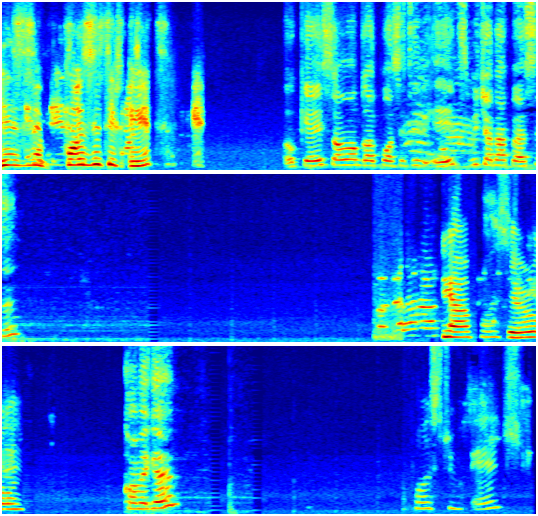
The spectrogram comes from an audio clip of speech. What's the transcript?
Is a positive 8. Okay. Someone got positive 8. Which other person? Yeah, positive Zero. eight. Come again? Positive eight.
